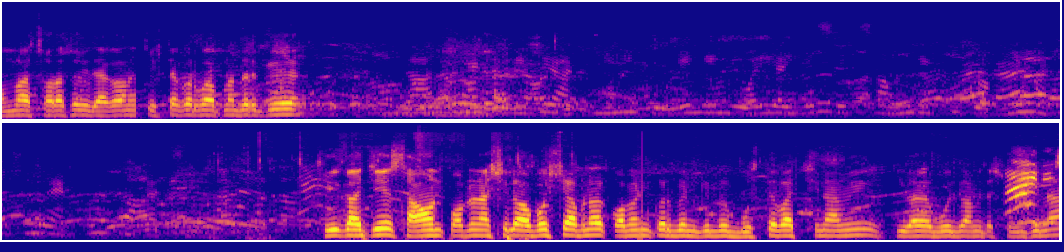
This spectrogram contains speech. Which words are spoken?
আমরা সরাসরি দেখানোর চেষ্টা করব আপনাদেরকে। ঠিক আছে সাউন্ড প্রবলেম আসলে অবশ্যই আপনারা কমেন্ট করবেন, কিন্তু বুঝতে পারছি না আমি, কীভাবে বুঝব আমি তো শুনছি না।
